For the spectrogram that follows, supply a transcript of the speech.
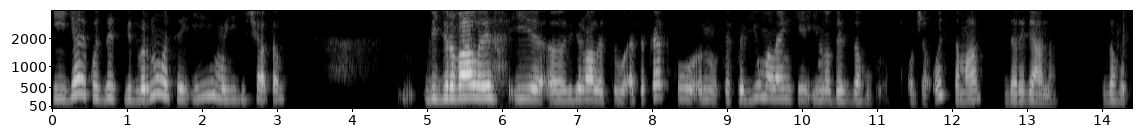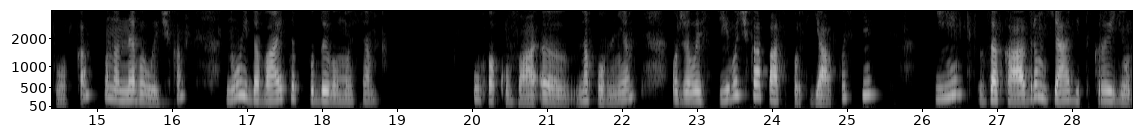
і я якось десь відвернулася, і мої дівчата відірвали і е, відірвали ту етикетку, ну, те прев'ю маленьке, і воно десь загубилося. Отже, ось сама дерев'яна заготовка, вона невеличка. Ну і давайте подивимося упакува... е, наповнення. Отже, листівочка, паспорт якості. І за кадром я відкрию,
